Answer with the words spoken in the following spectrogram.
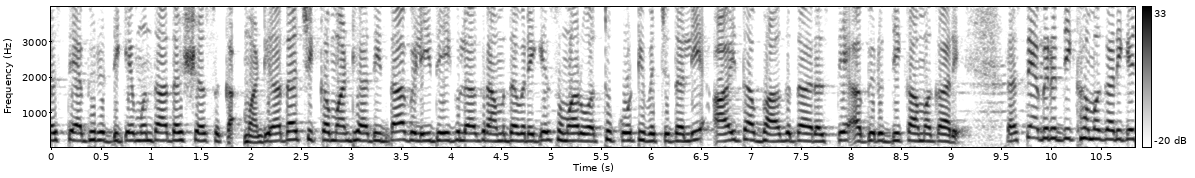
ರಸ್ತೆ ಅಭಿವೃದ್ಧಿಗೆ ಮುಂದಾದ ಶಾಸಕ, ಮಂಡ್ಯದ ಚಿಕ್ಕ ಮಂಡ್ಯದಿಂದ ಬಿಳಿದೇಗುಲ ಗ್ರಾಮದವರೆಗೆ ಸುಮಾರು ಹತ್ತು ಕೋಟಿ ವೆಚ್ಚದಲ್ಲಿ ಆಯ್ದ ಭಾಗದ ರಸ್ತೆ ಅಭಿವೃದ್ಧಿ ಕಾಮಗಾರಿ. ರಸ್ತೆ ಅಭಿವೃದ್ಧಿ ಕಾಮಗಾರಿಗೆ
